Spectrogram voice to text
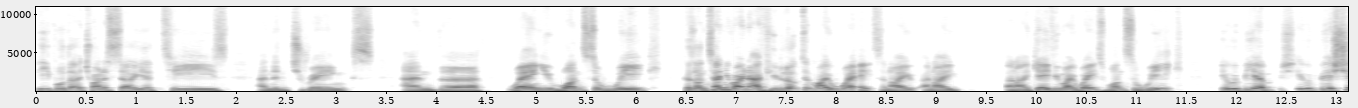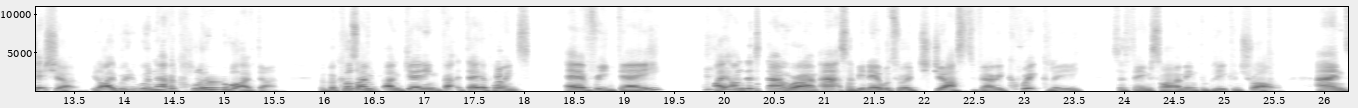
people that are trying to sell you teas and the drinks and the weighing you once a week. Because I'm telling you right now, if you looked at my weights and I and I and I gave you my weights once a week, it would be a it would be a shit show. You know, I wouldn't have a clue what I've done. But because I'm I'm getting data points every day, I understand where I'm at. So I've been able to adjust very quickly to things. So I'm in complete control. And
